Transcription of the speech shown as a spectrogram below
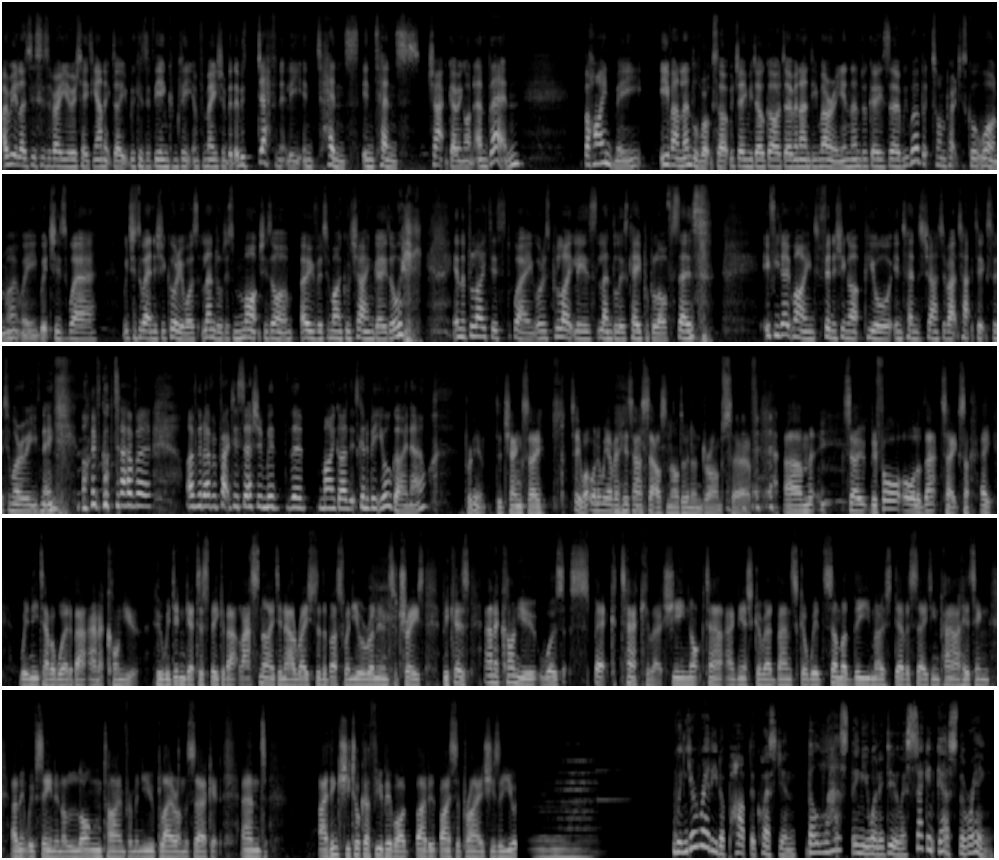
I realise this is a very irritating anecdote because of the incomplete information, but there was definitely intense, intense chat going on. And then behind me, Ivan Lendl rocks up with Jamie Delgado and Andy Murray, and Lendl goes, uh, "We were booked on practice court one, weren't we?" Which is where. Which is where Nishikori was. Lendl just marches on over to Michael Chang goes, oh, in the politest way, or as politely as Lendl is capable of, says, if you don't mind finishing up your intense chat about tactics for tomorrow evening, I've got to have a, I've got to have a practice session with the my guy that's going to beat your guy now. Brilliant. Did Chang say, tell you what, why don't we have a hit ourselves and I'll do an underarm serve? um, so before all of that takes on, hey, we need to have a word about Anna Konjuh, who we didn't get to speak about last night in our race to the bus when you were running into trees, because Anna Konjuh was spectacular. She knocked out Agnieszka Radwanska with some of the most devastating power hitting I think we've seen in a long time from a new player on the circuit. And I think she took a few people by, by surprise. She's a U. When you're ready to pop the question, the last thing you want to do is second guess the ring.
